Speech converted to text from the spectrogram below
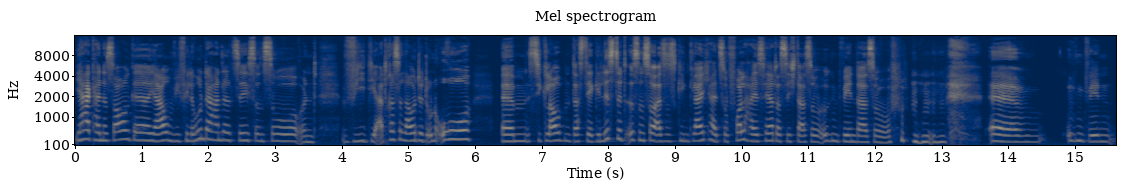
ja, keine Sorge, ja, um wie viele Hunde handelt es sich und so und wie die Adresse lautet und oh, ähm, sie glauben, dass der gelistet ist und so. Also es ging gleich halt so voll heiß her, dass ich da so irgendwen da so Mhm, ähm, irgendwen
